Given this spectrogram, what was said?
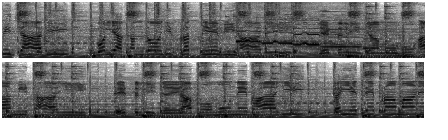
વિચારી, બોલ્યા કંદોજી પ્રત્યે વિહારી. જેટલી જમું હું આ મીઠાઈ તેટલી જય આપો મુને ભાઈ કહીએ તે પ્રમાણે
